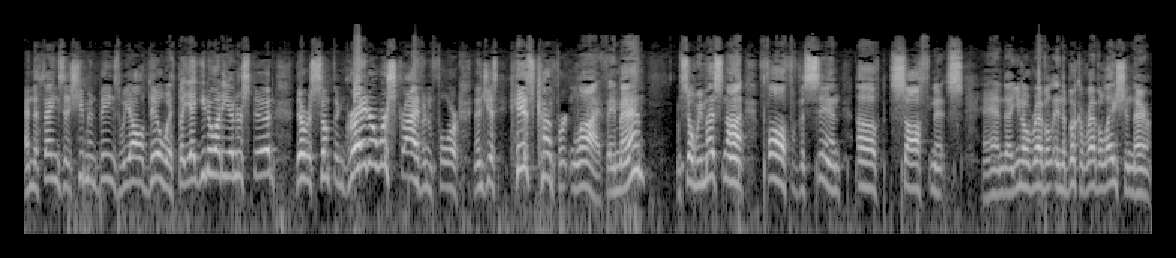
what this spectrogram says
and the things as human beings we all deal with. But yet, you know what he understood? There was something greater we're striving for than just his comfort in life. Amen? And so we must not fall for the sin of softness. And, uh, you know, Revel in the book of Revelation there,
